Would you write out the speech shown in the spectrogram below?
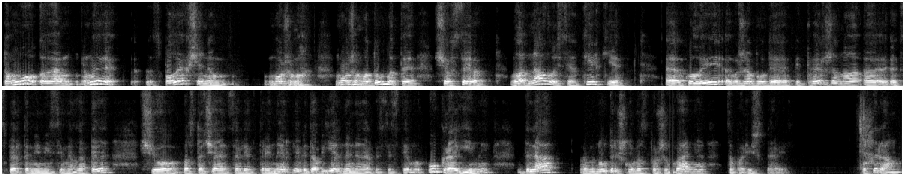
Тому е, ми з полегшенням можемо, можемо думати, що все владналося тільки е, коли вже буде підтверджено експертами місії МЕГАТЕ, що постачається електроенергія від об'єднаної енергосистеми України для внутрішнього споживання Запорізької АЕС. Поки рано.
